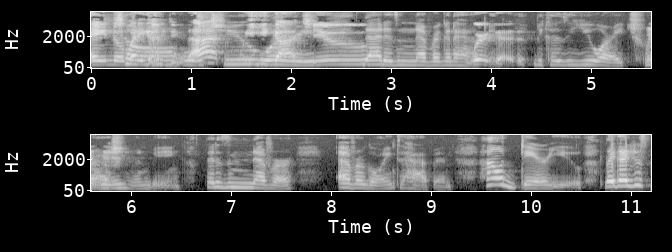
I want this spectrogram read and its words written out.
ain't nobody don't gonna do that. We worry. got you. That is never gonna happen. We're good because you are a trash mm-hmm. human being. That is never ever going to happen. How dare you? Like I just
